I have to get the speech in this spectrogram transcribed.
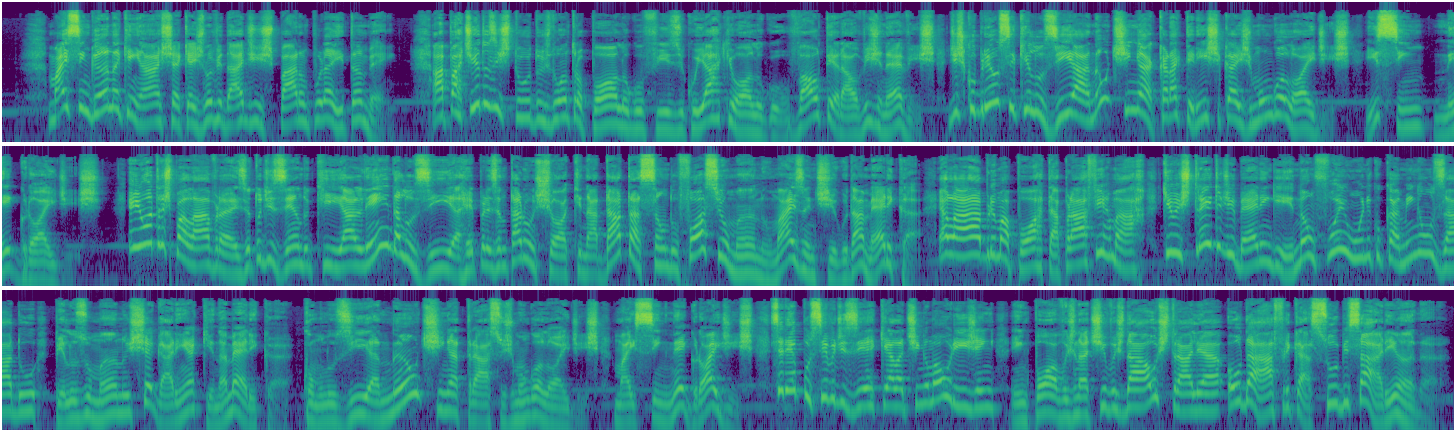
Mas se engana quem acha que as novidades param por aí também. A partir dos estudos do antropólogo, físico e arqueólogo Walter Alves Neves, descobriu-se que Luzia não tinha características mongoloides, e sim negroides. Em outras palavras, eu estou dizendo que, além da Luzia representar um choque na datação do fóssil humano mais antigo da América, ela abre uma porta para afirmar que o Estreito de Bering não foi o único caminho usado pelos humanos chegarem aqui na América. Como Luzia não tinha traços mongoloides, mas sim negroides, seria possível dizer que ela tinha uma origem em povos nativos da Austrália ou da África subsaariana.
